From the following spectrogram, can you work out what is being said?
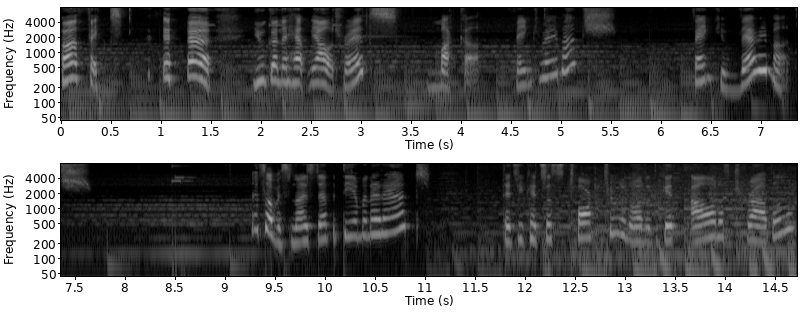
Perfect. You're gonna help me out, right? Maka. Thank you very much. Thank you very much. It's always nice to have a demon at hand that you can just talk to in order to get out of trouble,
